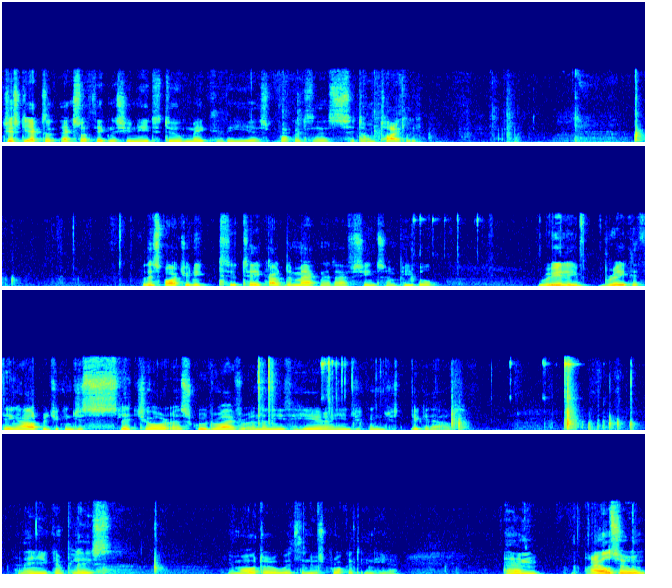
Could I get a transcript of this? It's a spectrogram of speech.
Just the extra, extra thickness you need to make the uh, sprocket uh, sit on tightly. For this part you need to take out the magnet. I've seen some people really break the thing out, but you can just slit your uh, screwdriver underneath here and you can just pick it out. And then you can place your motor with the new sprocket in here. Um, I also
